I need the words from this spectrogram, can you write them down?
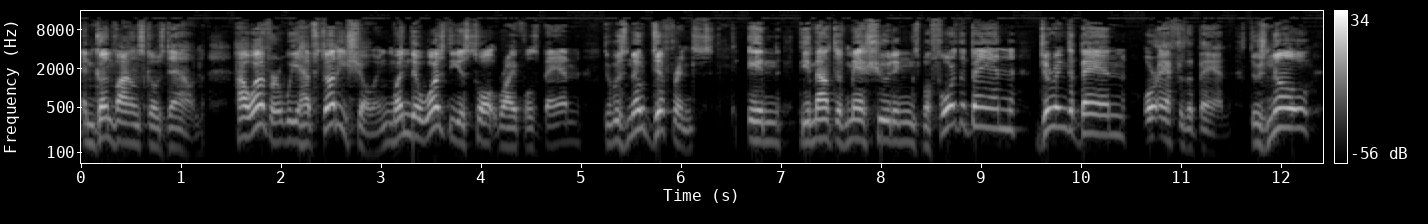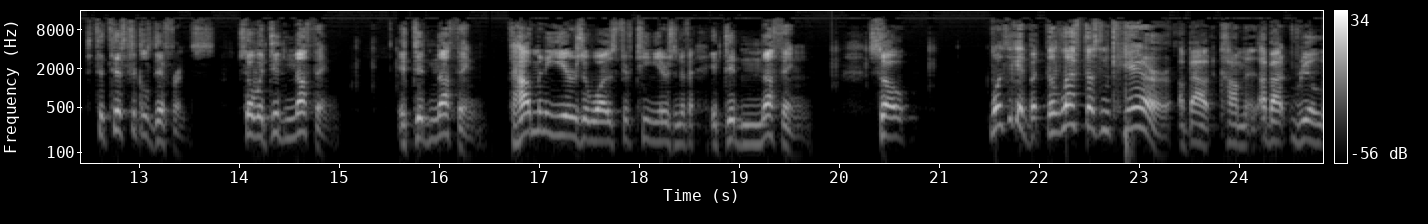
and gun violence goes down. However, we have studies showing when there was the assault rifles ban, there was no difference in the amount of mass shootings before the ban, during the ban, or after the ban. There's no statistical difference. So it did nothing. It did nothing. For how many years it was, 15 years in effect, it did nothing. So once again, but the left doesn't care about comment about real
